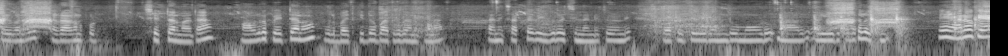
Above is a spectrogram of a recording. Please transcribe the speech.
ఇదిగోండి డ్రాగన్ ఫ్రూట్ చెట్టు అనమాట మామూలుగా పెట్టాను. ఇది బతికిద్దో బతకదు అనుకున్నా. కానీ చక్కగా ఎగురు వచ్చిందండి చూడండి. ఒకటి రెండు మూడు నాలుగు ఐదు పథకాలు వచ్చింది. ఏ అరోకే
